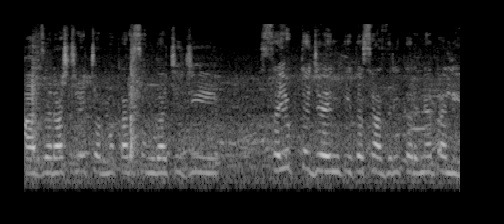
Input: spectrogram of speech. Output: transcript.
आज राष्ट्रीय चर्मकार संघाची जी संयुक्त जयंती इथं साजरी करण्यात आली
